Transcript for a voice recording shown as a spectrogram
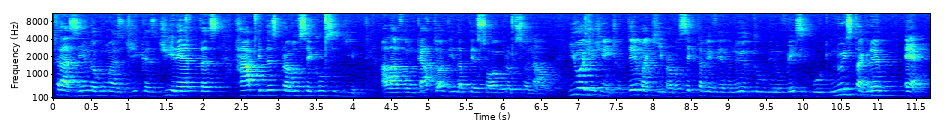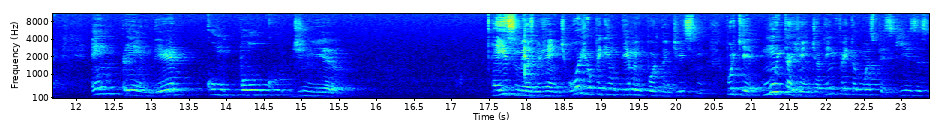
trazendo algumas dicas diretas, rápidas para você conseguir alavancar a tua vida pessoal e profissional. E hoje, gente, o tema aqui para você que está me vendo no YouTube, no Facebook, no Instagram é empreender com pouco dinheiro. É isso mesmo, gente. Hoje eu peguei um tema importantíssimo, porque muita gente, eu tenho feito algumas pesquisas,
